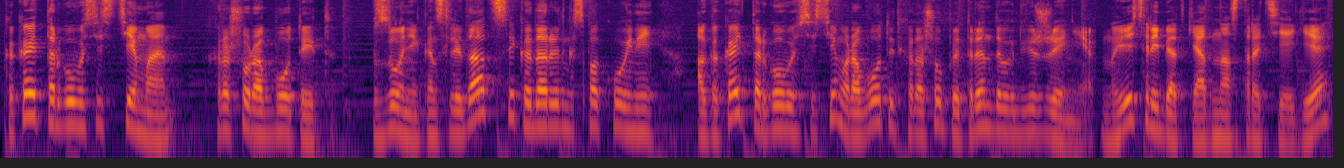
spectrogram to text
какая-то торговая система хорошо работает в зоне консолидации, когда рынок спокойный, а какая-то торговая система работает хорошо при трендовых движениях. Но есть, ребятки, одна стратегия,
